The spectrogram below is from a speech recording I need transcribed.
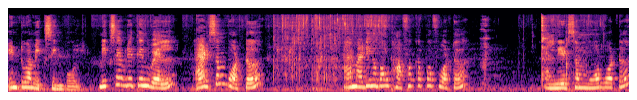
into a mixing bowl. Mix everything well. Add some water. I am adding about half a cup of water I'll need some more water.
